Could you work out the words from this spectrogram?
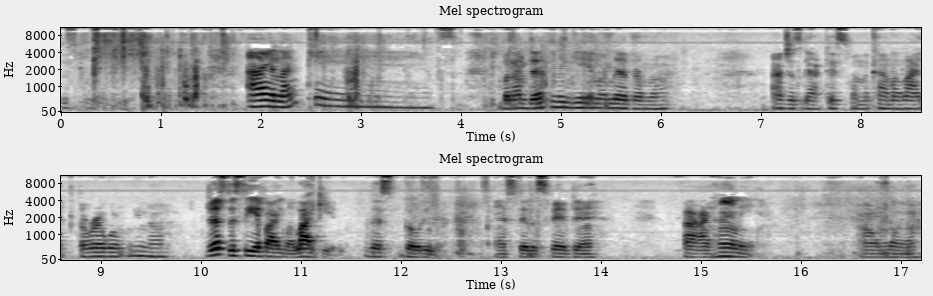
This is cute. I like it, but I'm definitely getting a leather one. I just got this one to kind of like throw, you know, just to see if I even like it. Let's go there instead of spending 500 on one.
